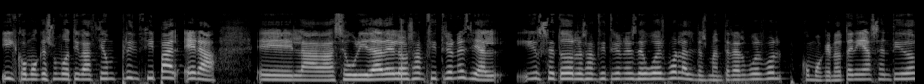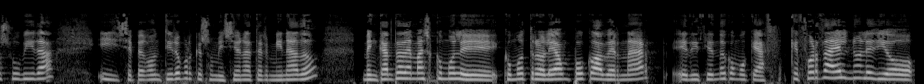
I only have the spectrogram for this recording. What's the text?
y como que su motivación principal era eh, la seguridad de los anfitriones y al irse todos los anfitriones de Westworld, al desmantelar Westworld, como que no tenía sentido su vida y se pega un tiro porque su misión ha terminado. Me encanta además cómo le, cómo trolea un poco a Bernard eh, diciendo como que, a, que Ford a él no le dio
